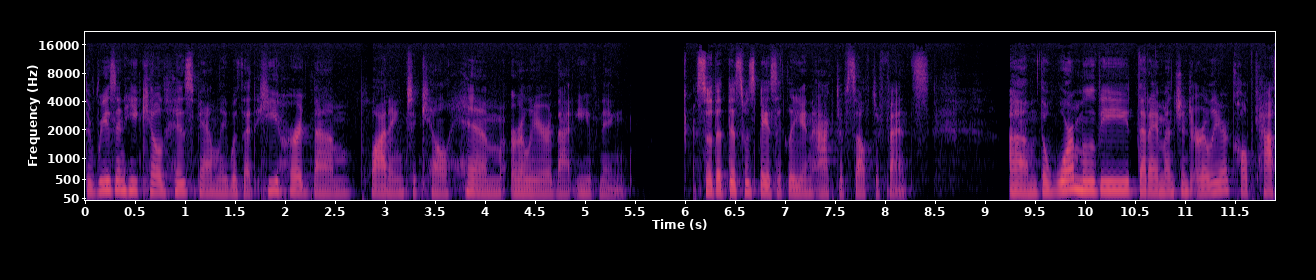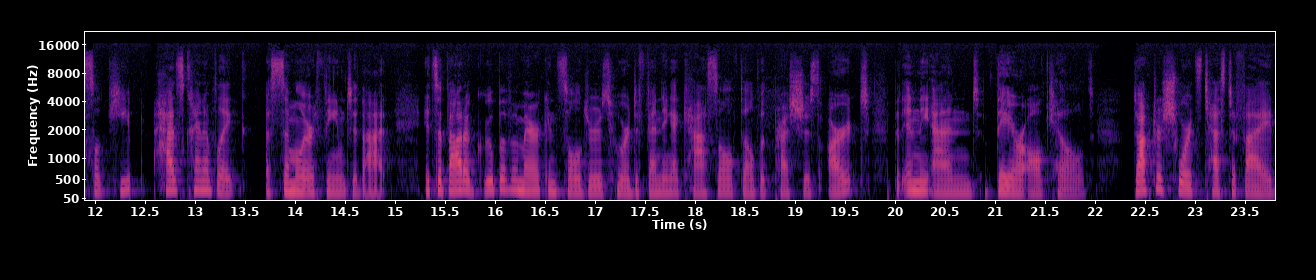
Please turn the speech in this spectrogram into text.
the reason he killed his family was that he heard them plotting to kill him earlier that evening. So, that this was basically an act of self defense. Um, the war movie that I mentioned earlier called Castle Keep has kind of like a similar theme to that. It's about a group of American soldiers who are defending a castle filled with precious art, but in the end, they are all killed. Dr. Schwartz testified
